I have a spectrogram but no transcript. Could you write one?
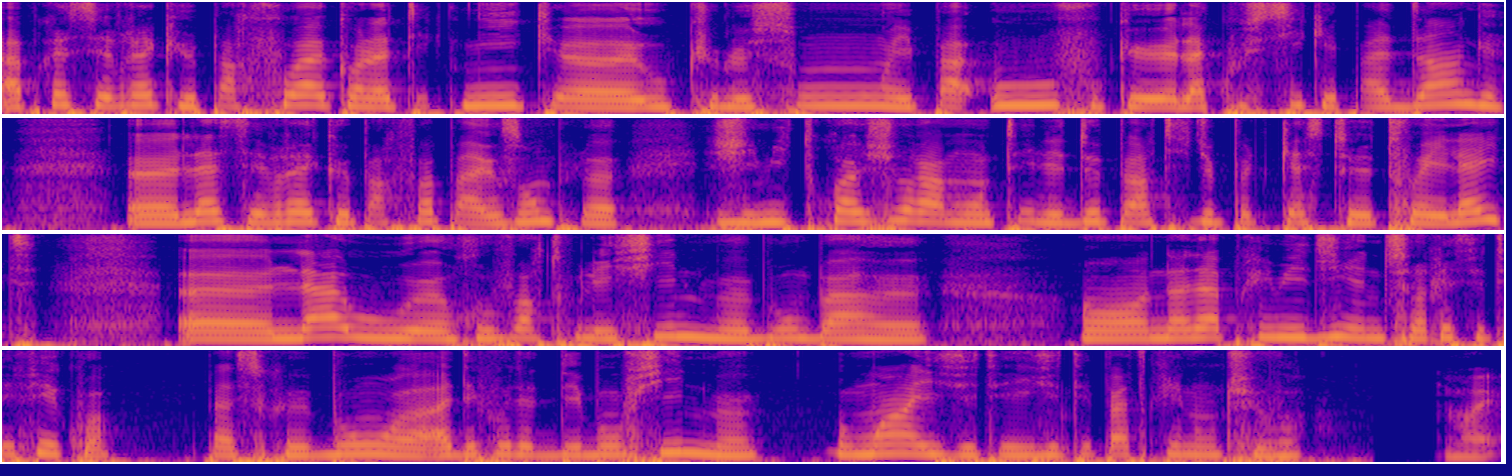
Après, c'est vrai que parfois, quand la technique ou que le son est pas ouf ou que l'acoustique est pas dingue, là, c'est vrai que parfois, par exemple, j'ai mis trois jours à monter les deux parties du podcast Twilight. là où revoir tous les films, bon bah, en un après-midi et une soirée, c'était fait quoi. Parce que bon, à défaut d'être des bons films, au moins ils étaient, ils étaient pas très longs, tu vois. Ouais.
